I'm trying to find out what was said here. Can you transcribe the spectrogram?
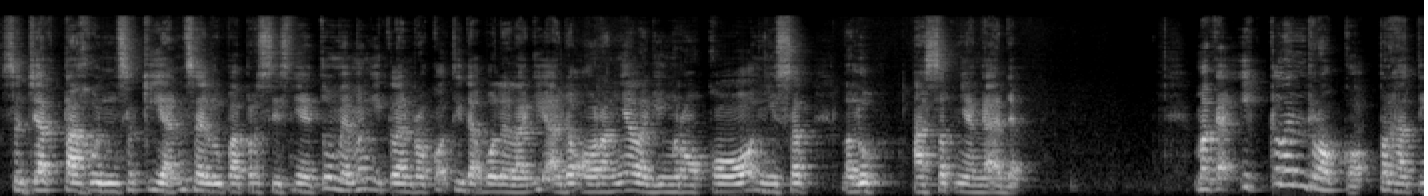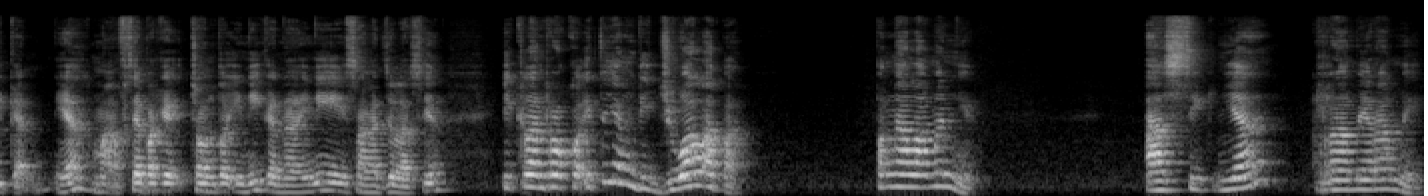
Sejak tahun sekian, saya lupa persisnya itu memang iklan rokok tidak boleh lagi ada orangnya lagi ngerokok, ngisep, lalu asapnya nggak ada. Maka iklan rokok, perhatikan ya. Maaf, saya pakai contoh ini karena ini sangat jelas ya. Iklan rokok itu yang dijual apa? Pengalamannya. Asiknya rame-rame.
